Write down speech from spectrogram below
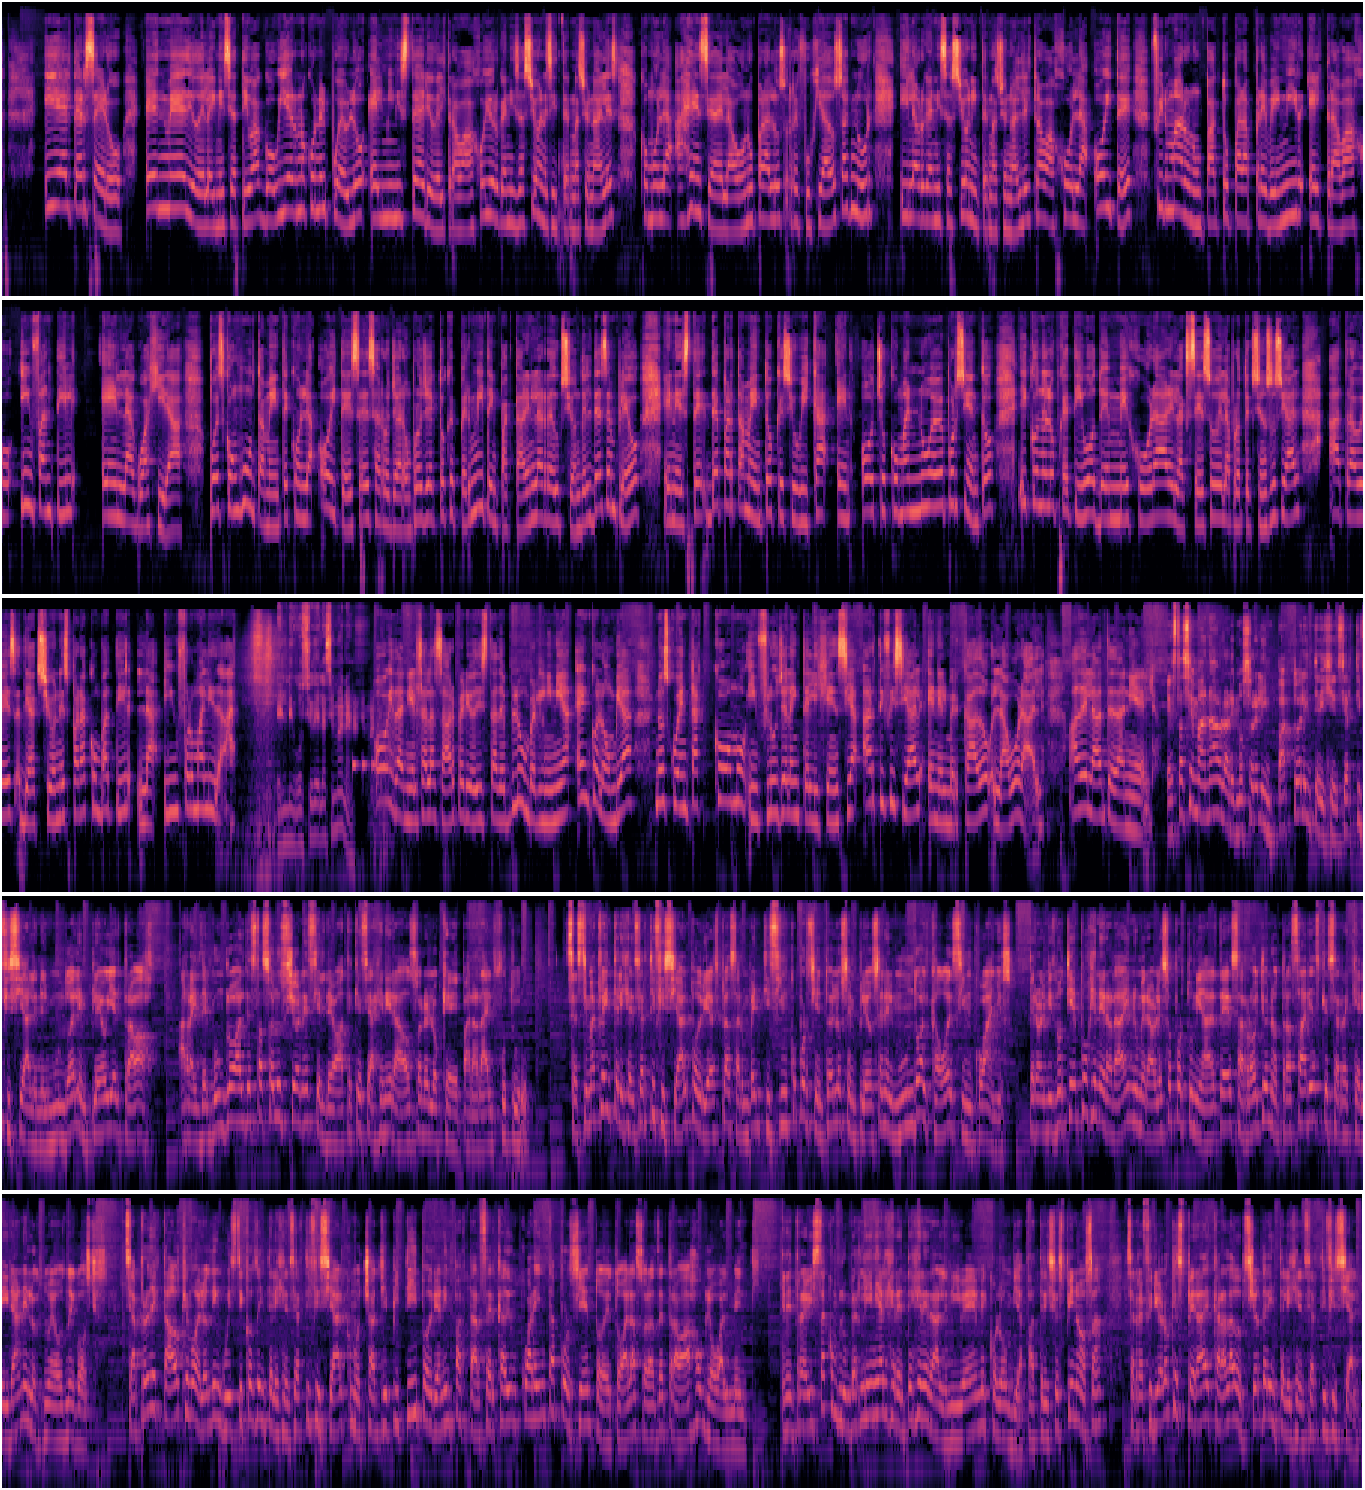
Y el tercero, en medio de la iniciativa Gobierno con el Pueblo, el Ministerio del Trabajo y organizaciones internacionales como la Agencia de la ONU para los Refugiados ACNUR y la Organización Internacional del Trabajo, la OIT, firmaron un pacto para prevenir el trabajo infantil en La Guajira, pues conjuntamente con la OIT se desarrollará un proyecto que permite impactar en la reducción del desempleo en este departamento que se ubica en 8,9% y con el objetivo de mejorar el acceso de la protección social a través de acciones para combatir la informalidad el negocio de la semana. Hoy Daniel Salazar, periodista de Bloomberg Línea en Colombia, nos cuenta cómo influye la inteligencia artificial en el mercado laboral. Adelante Daniel. Esta semana hablaremos sobre el impacto de la inteligencia artificial en el mundo del empleo y el trabajo, a raíz del boom global de estas soluciones y el debate que se ha generado sobre lo que deparará el futuro. Se estima que la inteligencia artificial podría desplazar un 25% de los empleos en el mundo al cabo de 5 años, pero al mismo tiempo generará innumerables oportunidades de desarrollo en otras áreas que se requerirán en los nuevos negocios. Se ha proyectado que modelos lingüísticos de inteligencia artificial como ChatGPT podrían impactar cerca de un 40% de todas las horas de trabajo globalmente. En entrevista con Bloomberg Línea, el gerente general en IBM Colombia, Patricio Espinosa, se refirió a lo que espera de cara a la adopción de la inteligencia artificial.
